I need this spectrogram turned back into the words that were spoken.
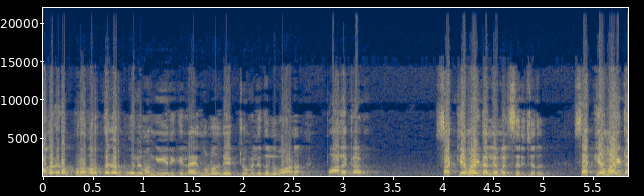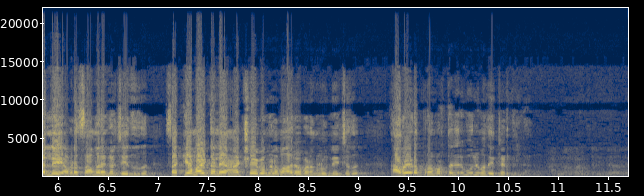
അവരുടെ പ്രവർത്തകർ പോലും അംഗീകരിക്കില്ല എന്നുള്ളതിന്റെ ഏറ്റവും വലിയ തെളിവാണ് പാലക്കാട്. സഖ്യമായിട്ടല്ലേ മത്സരിച്ചത്? സഖ്യമായിട്ടല്ലേ അവിടെ സമരങ്ങൾ ചെയ്തത്? സഖ്യമായിട്ടല്ലേ ആക്ഷേപങ്ങളും ആരോപണങ്ങളും ഉന്നയിച്ചത്? അവരുടെ പ്രവർത്തകർ പോലും അത് ഏറ്റെടുത്തില്ല അൻവർ മത്സരിച്ചത് അത്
